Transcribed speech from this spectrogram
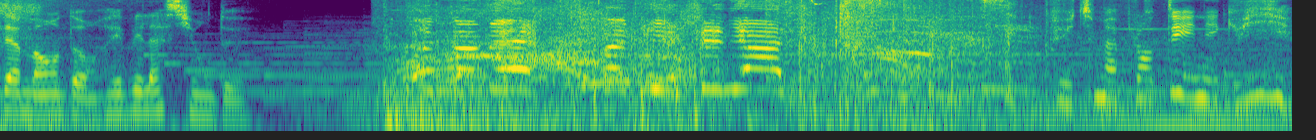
précédemment dans Révélation 2. Ta mère Ma vie est géniale Cette pute m'a planté une aiguille.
